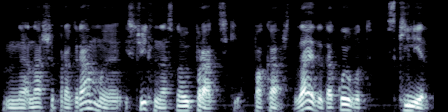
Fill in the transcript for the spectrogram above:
наши программы исключительно на основе практики пока что. Да, это такой вот скелет.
